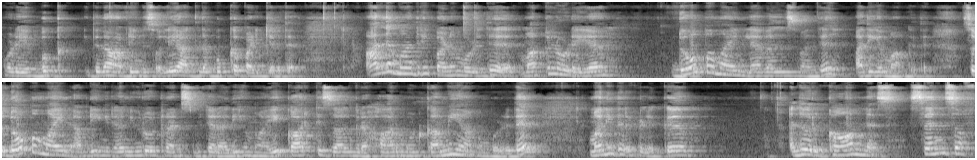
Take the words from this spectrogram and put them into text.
உடைய புக் இதுதான் அப்படின்னு சொல்லி அதில் புக்கை படிக்கிறது. அந்த மாதிரி பண்ணும்பொழுது மக்களுடைய டோப்பமைன் லெவல்ஸ் வந்து அதிகமாகுது. ஸோ டோப்பமைன் அப்படிங்கிற நியூரோ டிரான்ஸ்மிட்டர் அதிகமாகி கார்டிசால்ங்கிற ஹார்மோன் கம்மியாகும் பொழுது மனிதர்களுக்கு அந்த ஒரு காம்னஸ் சென்ஸ் ஆஃப்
